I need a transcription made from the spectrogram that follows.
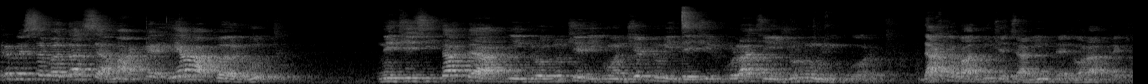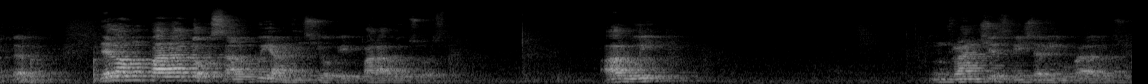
trebuie să vă dați seama că ea a apărut necesitatea introducerii conceptului de circulație în jurul unui corp, dacă vă aduceți aminte în ora trecută, de la un paradox, al cui am zis eu că e paradoxul ăsta? Al lui, în francez, că ăștia vin cu paradoxul.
